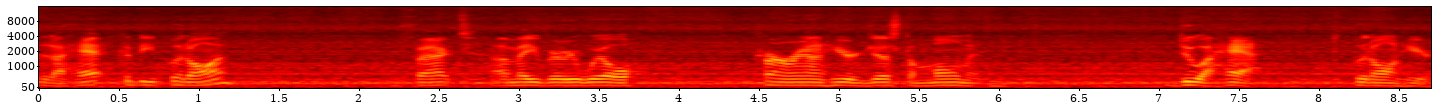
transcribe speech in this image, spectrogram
that a hat could be put on. In fact, I may very well turn around here in just a moment do a hat to put on here.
